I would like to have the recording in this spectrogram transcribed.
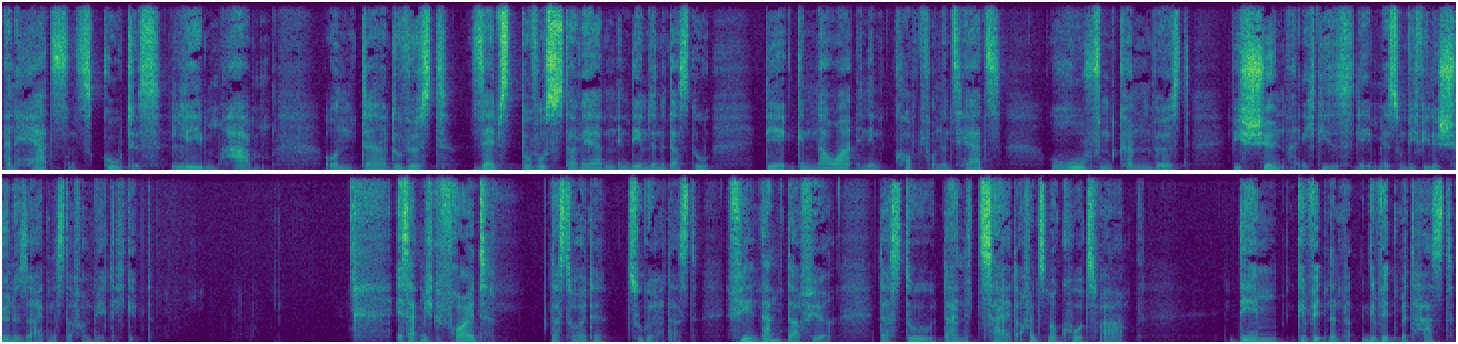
ein herzensgutes Leben haben. Und äh, du wirst selbstbewusster werden, in dem Sinne, dass du dir genauer in den Kopf und ins Herz rufen können wirst, wie schön eigentlich dieses Leben ist und wie viele schöne Seiten es davon wirklich gibt. Es hat mich gefreut, dass du heute zugehört hast. Vielen Dank dafür, dass du deine Zeit, auch wenn es nur kurz war, dem gewidmet, gewidmet hast,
